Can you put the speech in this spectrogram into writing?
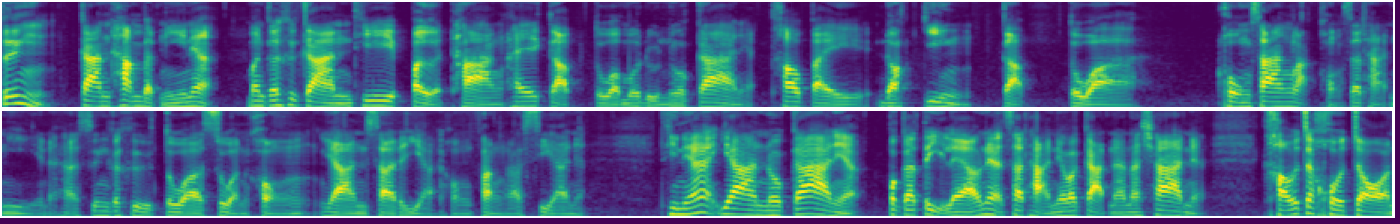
ซึ่งการทำแบบนี้เนี่ยมันก็คือการที่เปิดทางให้กับตัวโมดูล Nauka เนี่ยเข้าไป docking กับตัวโครงสร้างหลักของสถานีนะฮะซึ่งก็คือตัวส่วนของยาน Zarya ของฝั่งรัสเซียเนี่ย ทีเนี้ยยาน Nauka เนี่ยปกติแล้วเนี่ยสถานีอวกาศนานาชาติเนี่ยเขาจะโคจร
